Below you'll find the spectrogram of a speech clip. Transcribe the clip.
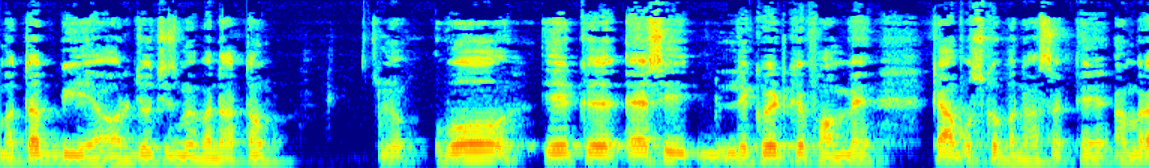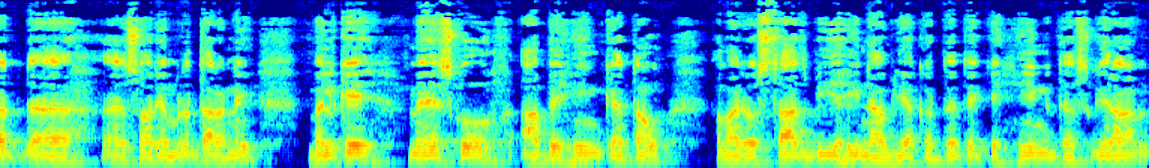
मतलब भी है और जो चीज़ मैं बनाता हूँ वो एक ऐसी लिक्विड के फॉर्म में कि आप उसको बना सकते हैं? अमृत सॉरी अमृत धारा नहीं, बल्कि मैं इसको आब हींग कहता हूँ। हमारे उस्ताद भी यही नाम लिया करते थे कि हींग दस ग्राम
